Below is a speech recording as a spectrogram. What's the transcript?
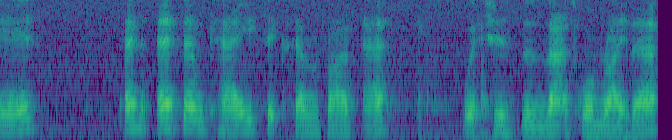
is SMK675F, which is the that one right there.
